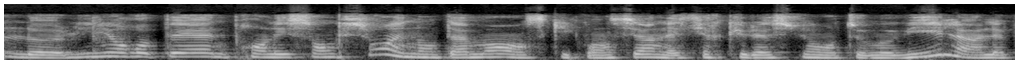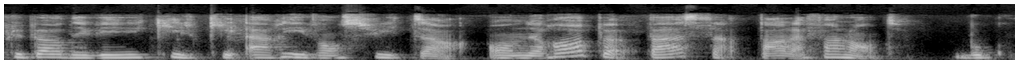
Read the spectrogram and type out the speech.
l'Union européenne prend les sanctions, et notamment en ce qui concerne la circulation automobile, la plupart des véhicules qui arrivent ensuite en Europe passent par la Finlande, beaucoup.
